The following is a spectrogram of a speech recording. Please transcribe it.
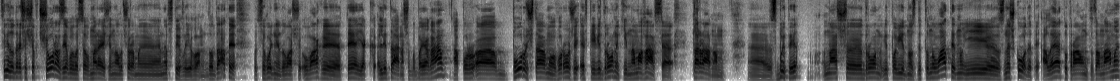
Це відео, до речі, що вчора з'явилося в мережі, ну але вчора ми не встигли його додати. От сьогодні до вашої уваги те, як літає наша Баба-Яга, а пор- поруч там ворожий FPV-дрон, який намагався тараном збити наш е, дрон, відповідно, здетонувати, ну і знешкодити. Але тут раунд за нами.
